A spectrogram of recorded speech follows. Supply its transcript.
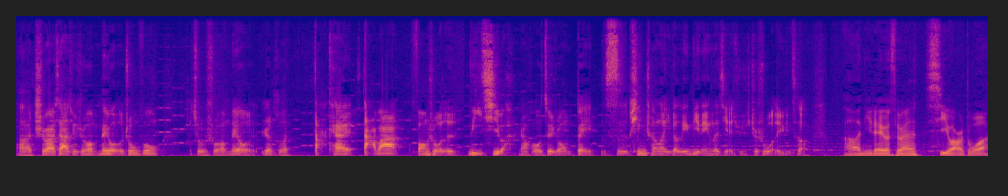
啊吃牌下去之后没有了中锋，就是说没有任何打开大巴。防守的利器吧，然后最终被死拼成了一个零比零的结局，这是我的预测。啊，你这个虽然戏有点多，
